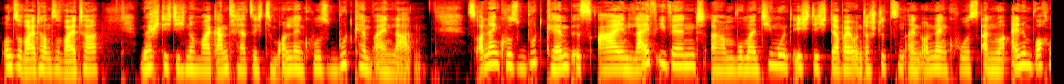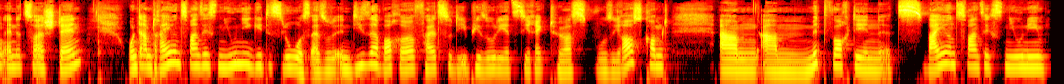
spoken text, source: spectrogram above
und so weiter und so weiter, möchte ich dich nochmal ganz herzlich zum Online-Kurs Bootcamp einladen. Das Online-Kurs Bootcamp ist ein Live-Event, ähm, wo mein Team und ich dich dabei unterstützen, einen Online-Kurs an nur einem Wochenende zu erstellen. Und am 23. Juni geht es los. Also in dieser Woche, falls du die Episode jetzt direkt hörst, wo sie rauskommt, ähm, am Mittwoch, den 22. Juni,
